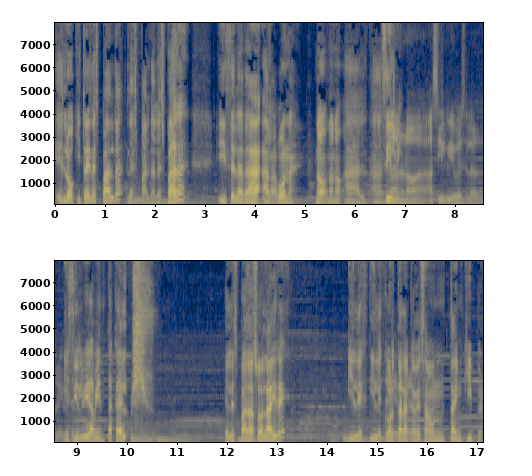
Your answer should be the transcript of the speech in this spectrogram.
El Loki trae la espalda, la espalda, la espada. y se la da a Rabona. No, no, no, a, a Silvi. No, no, no, a, a Silvi, güey, se la Y regresa. Silvi avienta acá el. El espadazo al aire. Y le, y le corta la cabeza a un timekeeper.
